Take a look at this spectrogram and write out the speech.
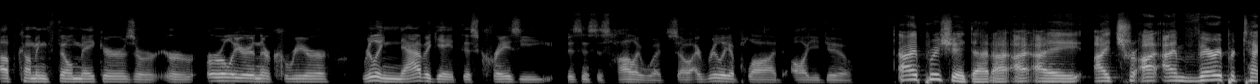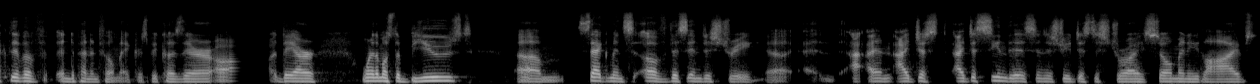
upcoming filmmakers or, or earlier in their career really navigate this crazy business as Hollywood. So I really applaud all you do. I appreciate that. I I I, I try. I'm very protective of independent filmmakers because they're uh, they are one of the most abused um, segments of this industry, uh, and I just I just seen this industry just destroy so many lives.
